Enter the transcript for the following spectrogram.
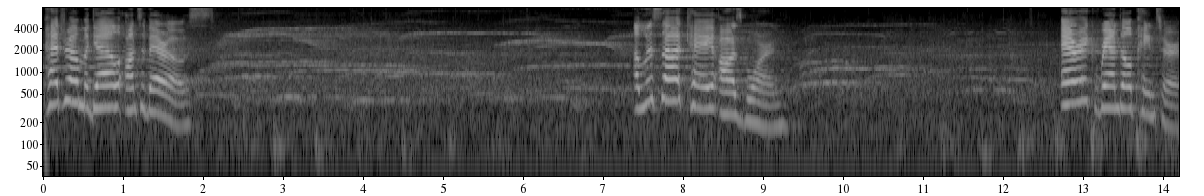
Pedro Miguel Ontiveros. Alyssa K. Osborne. Eric Randall Painter.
